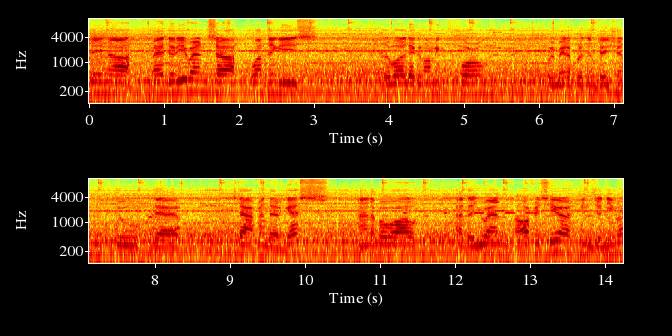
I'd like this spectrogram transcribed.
been uh, major events. Uh, one thing is the World Economic Forum. We made a presentation to their staff and their guests, and above all, at the UN office here in Geneva.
